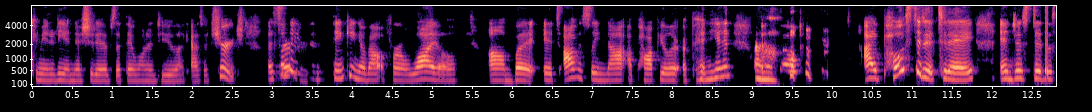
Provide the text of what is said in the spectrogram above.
community initiatives that they want to do like as a church that's something Sure. i've been thinking about for a while um, but it's obviously not a popular opinion Uh, so i posted it today and just did this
